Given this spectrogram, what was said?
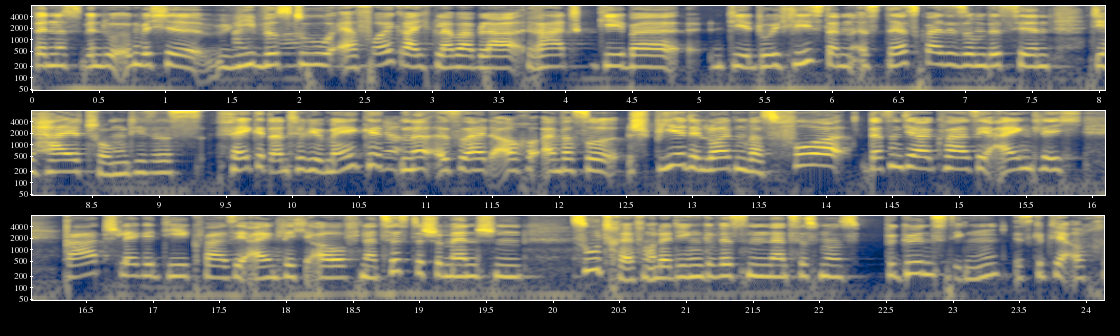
wenn es, wenn du irgendwelche, wie wirst du erfolgreich, bla bla bla, Ratgeber dir durchliest, dann ist das quasi so ein bisschen die Haltung. Dieses Fake it until you make it, Ja. ne, ist halt auch einfach so, spiel den Leuten was vor. Das sind ja quasi eigentlich Ratschläge, die quasi eigentlich auf narzisstische Menschen zutreffen oder die einen gewissen Narzissmus begünstigen. Es gibt ja auch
